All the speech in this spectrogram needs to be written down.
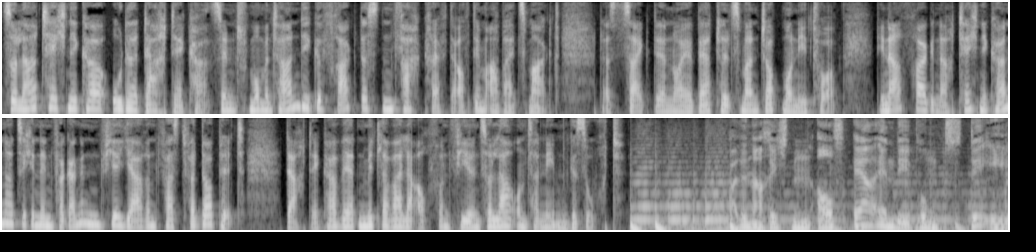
Solartechniker oder Dachdecker sind momentan die gefragtesten Fachkräfte auf dem Arbeitsmarkt. Das zeigt der neue Bertelsmann Jobmonitor. Die Nachfrage nach Technikern hat sich in den vergangenen vier Jahren fast verdoppelt. Dachdecker werden mittlerweile auch von vielen Solarunternehmen gesucht. Alle Nachrichten auf rnd.de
